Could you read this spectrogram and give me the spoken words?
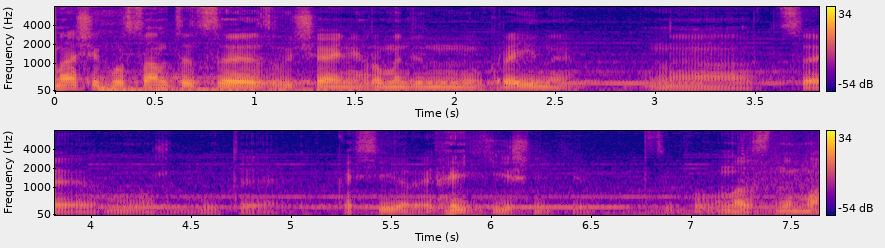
Наші курсанти це звичайні громадянини України. Е, Це можуть бути касіри, айтішники. Типу, у нас нема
